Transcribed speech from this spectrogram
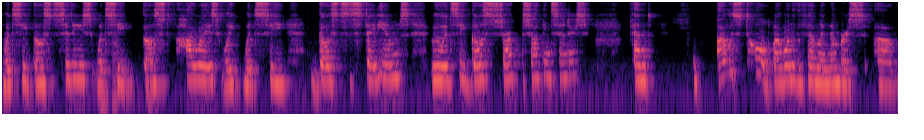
would see ghost cities, would mm-hmm. see ghost highways, we would see ghost stadiums, we would see ghost shopping centers. And I was told by one of the family members uh,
